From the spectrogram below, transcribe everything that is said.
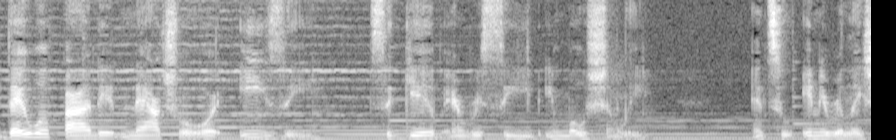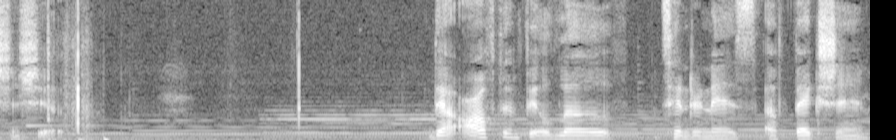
They will find it natural or easy to give and receive emotionally into any relationship. They often feel love, tenderness, affection,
